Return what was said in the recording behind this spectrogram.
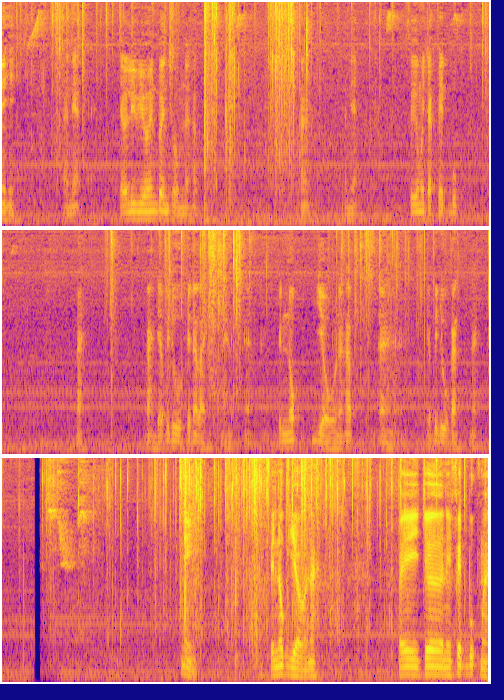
นี่อันเนี้ย ดี๋ยวรีวิวให้เพื่อนชมนะครับอันเนี้ยซื้อมาจาก Facebook นะอะเดี๋ยวไปดูเป็นอะไรนะเป็นนกเหยี่ยวนะครับอ่าเดี๋ยวไปดูกันนะนี่เป็นนกเหยี่ยวนะ ไปเจอใน Facebook มา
